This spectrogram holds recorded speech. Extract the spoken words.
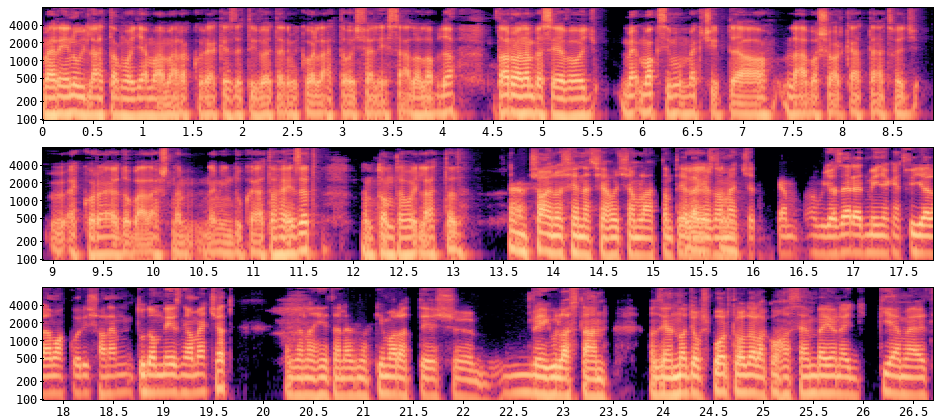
mert én úgy láttam, hogy Jamal már akkor elkezdett üvölteni, mikor látta, hogy felé száll a labda. De arról nem beszélve, hogy maximum megcsípte a lába sarkát, tehát hogy ekkora eldobálást nem, nem indukált a helyzet. Nem tudom, te hogy láttad? Nem, sajnos én ezt sehogy sem láttam tényleg Értem. ez a meccset. Ugye az eredményeket figyelem akkor is, ha nem tudom nézni a meccset. Ezen a héten ez most kimaradt, és végül aztán az ilyen nagyobb sportoldalakon, ha szembe jön egy kiemelt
